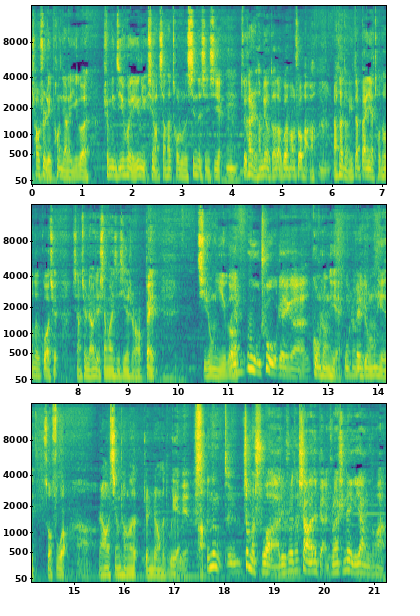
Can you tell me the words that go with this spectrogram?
超市里碰见了一个生命基金会的一个女性，向他透露了新的信息。嗯，最开始他没有得到官方说法嘛，然后他等于在半夜偷偷的过去，想去了解相关信息的时候，被其中一个误触这个共生体共生体被共生体所附了，啊然后形成了真正的毒液。毒液啊。那呃这么说啊，就是说他上来就表现出来是那个样子的话，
